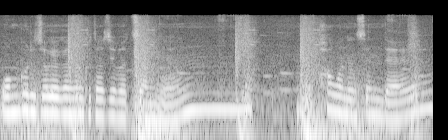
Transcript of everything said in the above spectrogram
원거리 적에게는 그다지 받지 않는. 파워는 센데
